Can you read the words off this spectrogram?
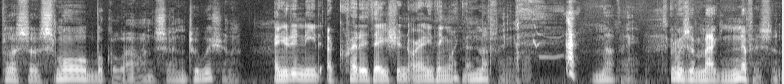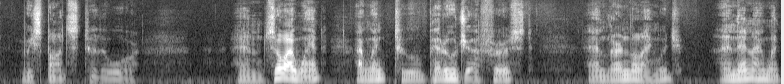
plus a small book allowance and tuition. And you didn't need accreditation or anything like that. Nothing. Nothing. It was a magnificent response to the war. And so I went. I went to Perugia first and learned the language. And then I went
